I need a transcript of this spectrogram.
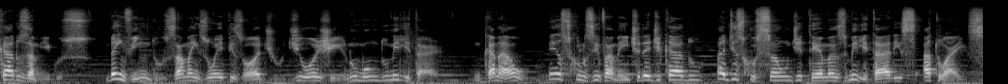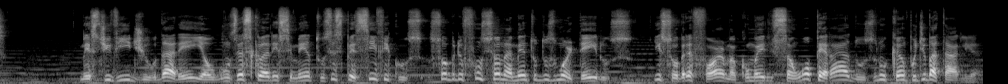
Caros amigos, bem-vindos a mais um episódio de Hoje no Mundo Militar, um canal exclusivamente dedicado à discussão de temas militares atuais. Neste vídeo darei alguns esclarecimentos específicos sobre o funcionamento dos morteiros e sobre a forma como eles são operados no campo de batalha.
